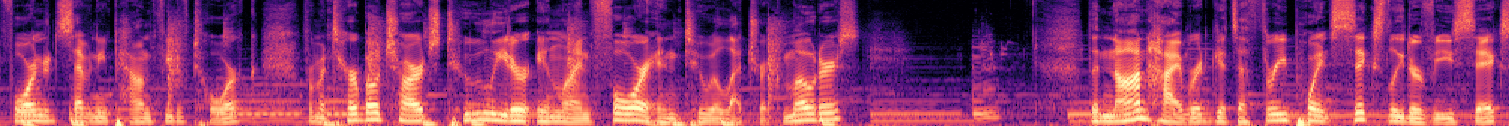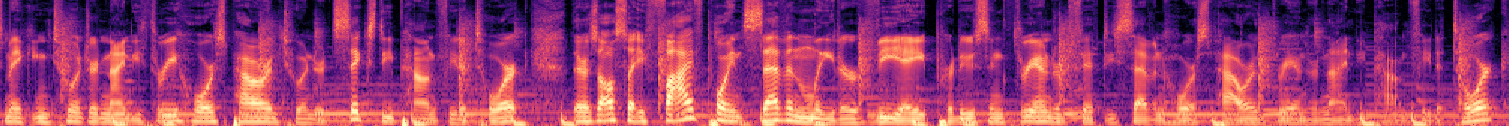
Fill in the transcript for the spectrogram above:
470 pound feet of torque from a turbocharged 2 liter inline 4 and two electric motors. The non hybrid gets a 3.6 liter V6, making 293 horsepower and 260 pound feet of torque. There's also a 5.7 liter V8, producing 357 horsepower and 390 pound feet of torque.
